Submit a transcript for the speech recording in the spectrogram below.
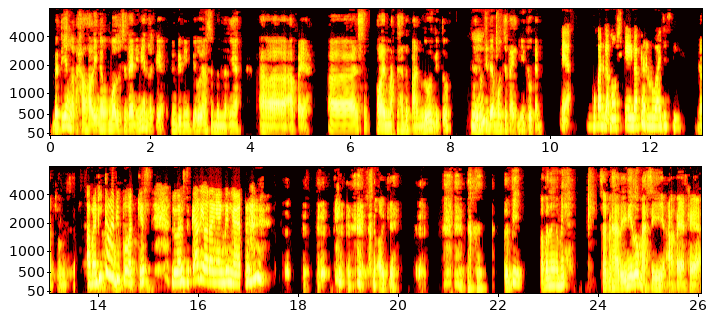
berarti yang hal-hal yang nggak mau lu ceritain ini adalah kayak mimpi-mimpi lu yang sebenarnya eh, apa ya? eh selain masa depan lu gitu, dan lu Hmm. tidak mau ceritain itu kan? bukan nggak mau sih kayak nggak perlu aja sih Nggak perlu. apalagi kalau di podcast luas sekali orang yang dengar Oke. Tapi apa namanya? Sampai hari ini lu masih apa ya kayak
